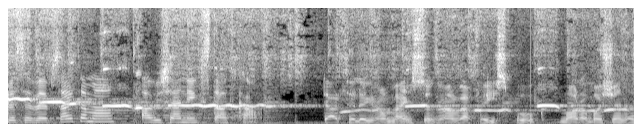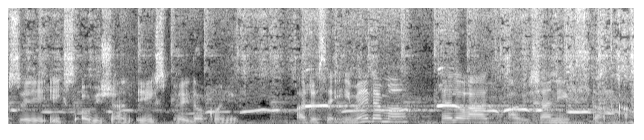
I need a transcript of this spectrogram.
آدرس وبسایت ما avishanx.com در تلگرام و اینستاگرام و فیسبوک ما را با شناسه X آویشن X پیدا کنید آدرس ایمیل ما hello at avishanx.com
